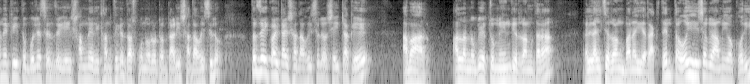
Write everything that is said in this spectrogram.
অনেকেই তো বলেছেন যে এই সামনের এখান থেকে দশ পনেরোটা দাড়ি সাদা হয়েছিল। তো যেই কয়টাই সাদা হয়েছিল সেইটাকে আবার আল্লাহ নবী একটু মেহেন্দির রং দ্বারা লালচে রং বানাইয়ে রাখতেন। তা ওই হিসাবে আমিও করি।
